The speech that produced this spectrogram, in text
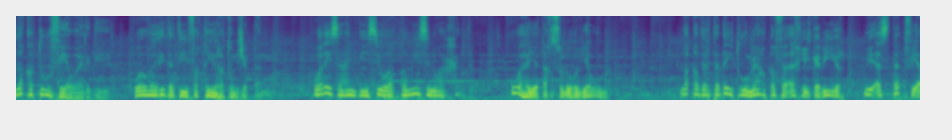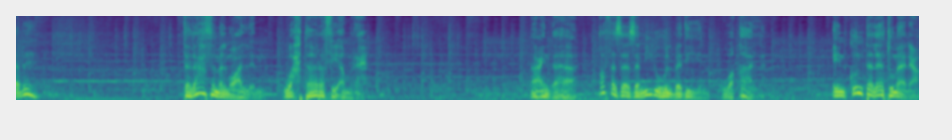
لقد توفي والدي ووالدتي فقيرة جدا وليس عندي سوى قميص واحد وهي تغسله اليوم. لقد ارتديت معطف أخي الكبير لأستدفئ به. تلعثم المعلم واحتار في أمره. عندها قفز زميله البدين وقال إن كنت لا تمانع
